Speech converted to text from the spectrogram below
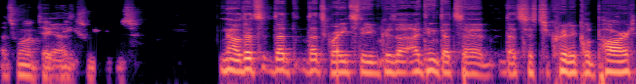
That's one of the techniques yes. we use. No, that's that that's great, Steve, because I think that's a that's just a critical part.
